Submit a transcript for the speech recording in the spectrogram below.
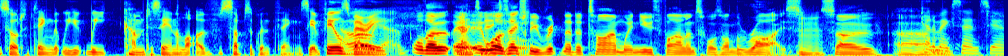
sort of thing that we we come to see in a lot of subsequent things. It feels Oh, very yeah. Although uh, it was actually written at a time when youth violence was on the rise, so um, kind of makes sense. Yeah.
